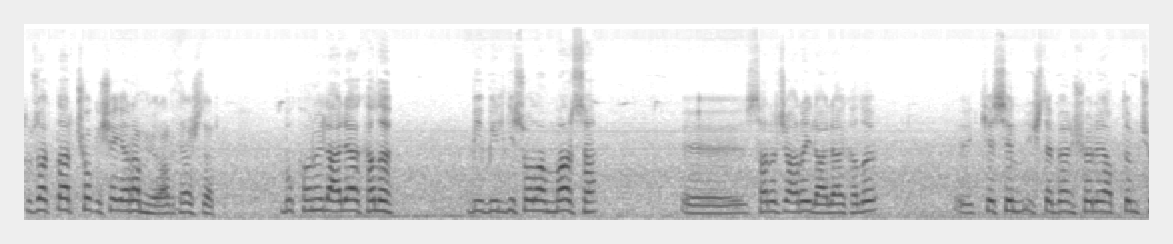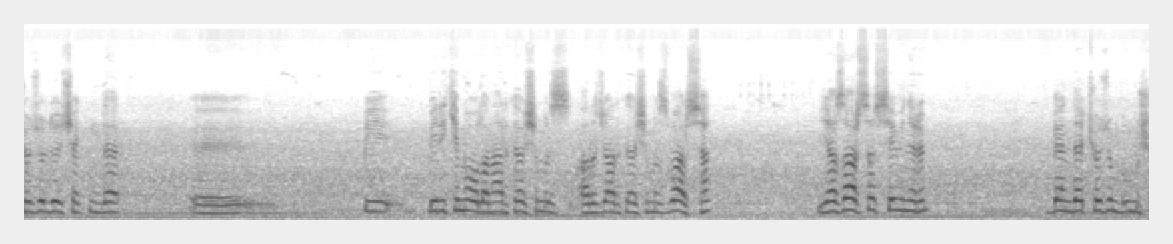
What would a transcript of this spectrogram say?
Tuzaklar çok işe yaramıyor arkadaşlar. Bu konuyla alakalı bir bilgisi olan varsa e, sarıcı arıyla alakalı e, kesin işte ben şöyle yaptım çözüldü şeklinde e, bir birikimi olan arkadaşımız, arıcı arkadaşımız varsa yazarsa sevinirim. Ben de çözüm bulmuş,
